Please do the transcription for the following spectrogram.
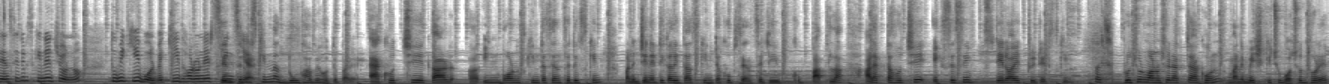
সেনসিটিভ স্কিনের জন্য তুমি কি বলবে? কি ধরনের স্কিন সেনসিটিভ স্কিন না দুভাবে হতে পারে। এক হচ্ছে তার ইনবর্ন স্কিনটা সেনসিটিভ স্কিন মানে জেনেটিক্যালি তার স্কিনটা খুব সেনসিটিভ খুব পাতলা। আর একটা হচ্ছে এক্সেসিভ স্টেরয়েড ট্রিটেড স্কিন প্রচুর মানুষের একটা এখন মানে বেশ কিছু বছর ধরে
